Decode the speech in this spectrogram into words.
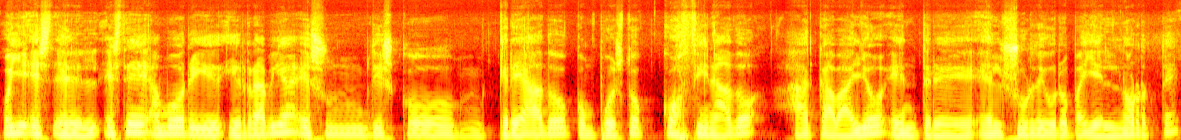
Oye, este, este Amor y, Rabia es un disco creado, compuesto, cocinado a caballo entre el sur de Europa y el norte,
